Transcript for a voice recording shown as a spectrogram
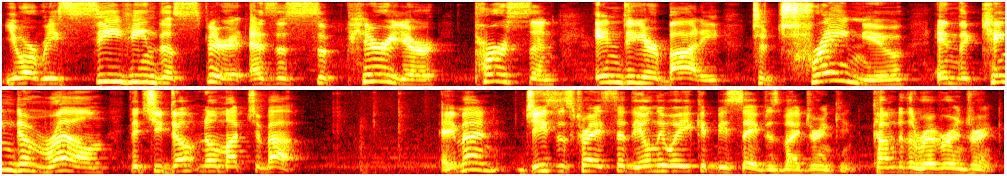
you are receiving the Spirit as a superior person into your body to train you in the kingdom realm that you don't know much about. Amen. Jesus Christ said the only way you could be saved is by drinking. Come to the river and drink.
